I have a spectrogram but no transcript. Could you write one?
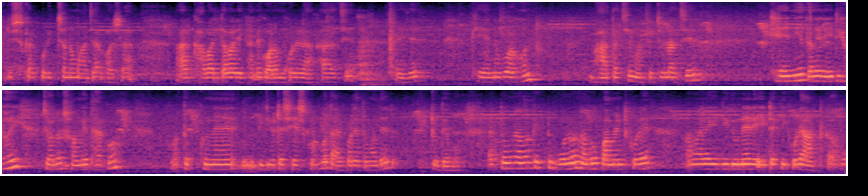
পরিষ্কার পরিচ্ছন্ন, মাজা ঘষা। আর খাবার দাবার এখানে গরম করে রাখা আছে। এই যে, খেয়ে নেব এখন। ভাত আছে, মাছের ঝোল আছে। খেয়ে নিয়ে তাহলে রেডি হই। চলো সঙ্গে থাকো। কতক্ষণে ভিডিওটা শেষ করব, তারপরে তোমাদের একটু দেবো। আর তোমরা আমাকে একটু বলো না গো কমেন্ট করে আমার এই দিদুনের এইটা কি করে আটকাবো?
